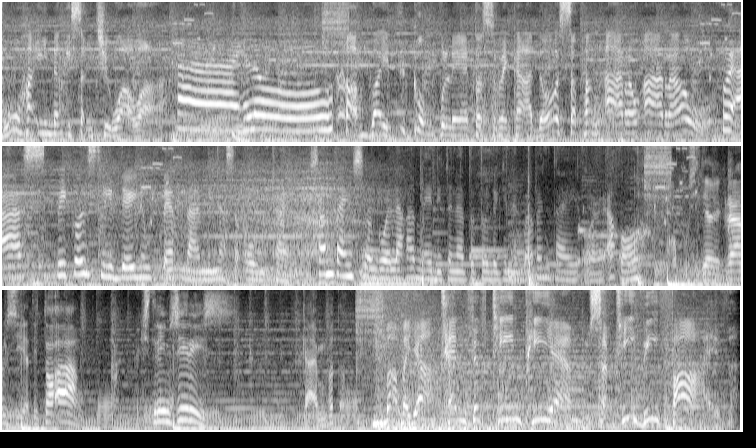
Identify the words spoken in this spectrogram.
buhay ng isang chihuahua. Hi! Hello! Abay, kumpletos rekado sa pang-araw-araw. For us, we consider yung pet namin nasa own child. Sometimes, wag wala kami, dito natutulog yung nagbabantay or ako. Ako si Derek Ramsey at ito ang Extreme Series. Kaya mo ba to? Mamaya, 10.15pm sa TV5.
